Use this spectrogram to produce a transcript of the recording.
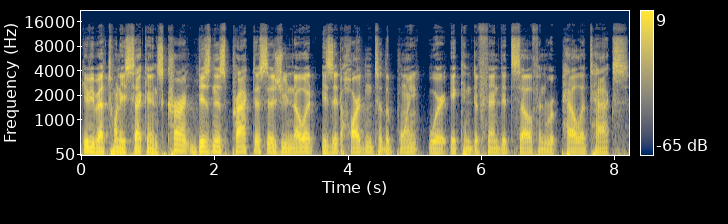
Give you about 20 seconds. Current business practice as you know it, is it hardened to the point where it can defend itself and repel attacks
